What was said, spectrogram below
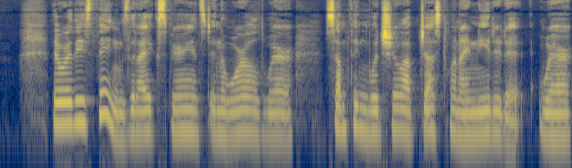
there were these things that I experienced in the world where something would show up just when I needed it, where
